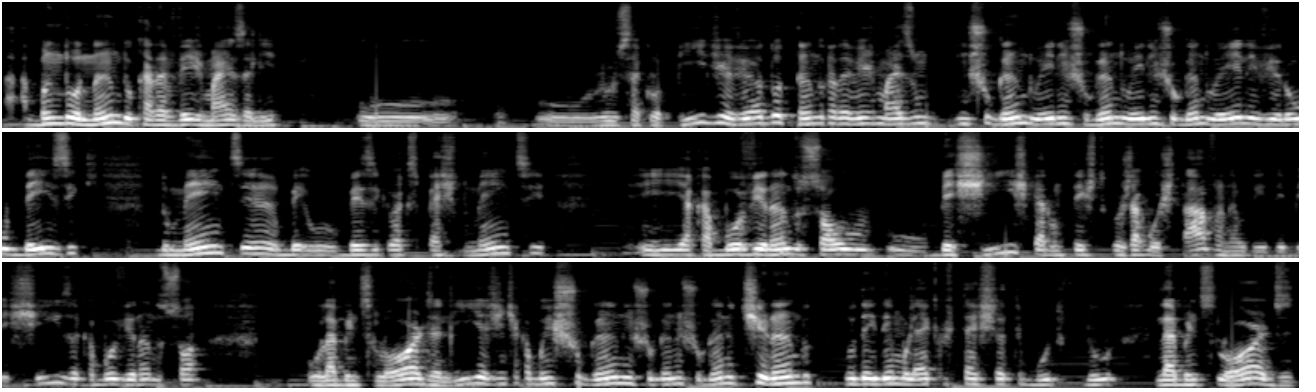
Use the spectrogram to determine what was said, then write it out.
abandonando cada vez mais ali o, o Rule Cyclopedia veio adotando cada vez mais um, enxugando ele, enxugando ele, enxugando ele, virou o Basic do Mentor, o Basic o Expert do Mentor, e acabou virando só o, o, BX, que era um texto que eu já gostava, né, o DDBX, acabou virando só o Labyrinth Lord ali, e a gente acabou enxugando, enxugando, enxugando, tirando no D&D Moleque os testes de atributos do Labyrinth Lord,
